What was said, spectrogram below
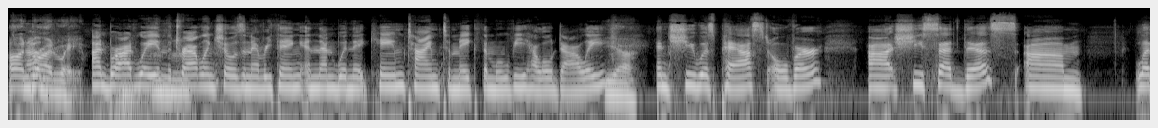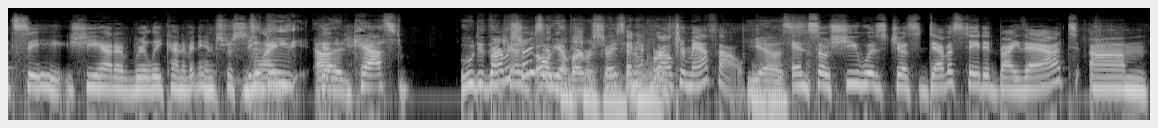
on Broadway. on Broadway and the traveling shows and everything. And then when it came time to make the movie Hello Dolly, Yeah. and she was passed over, uh, she said this. Um, let's see, she had a really kind of an interesting Did line. they uh, cast? Who did they Barbra cast? Streisand. Oh yeah, Barbra Barbra Streisand. Streisand. and. Walter Matthau. Yes. And so she was just devastated by that. Um,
